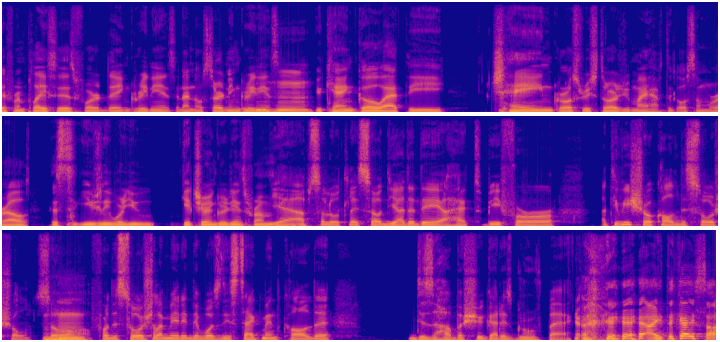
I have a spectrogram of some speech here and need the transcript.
different places for the ingredients? And I know certain ingredients Mhm. you can't go at the chain grocery stores. You might have to go somewhere else. This is usually where you get your ingredients from. Yeah, absolutely. So the other day I had to be for a TV show called The Social. So Mm-hmm. for The Social, I made it. There was this segment called uh, "This is how Bashir got his groove back." I think I saw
